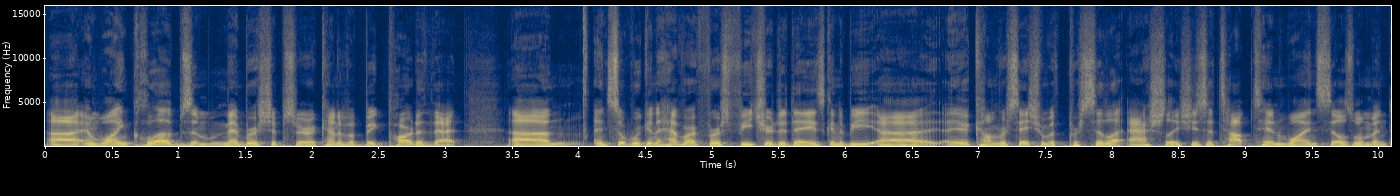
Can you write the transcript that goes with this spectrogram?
Uh, and wine clubs and memberships are kind of a big part of that. Um, and so we're going to have our first feature today is going to be uh, a conversation with Priscilla Ashley. She's a top ten wine saleswoman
